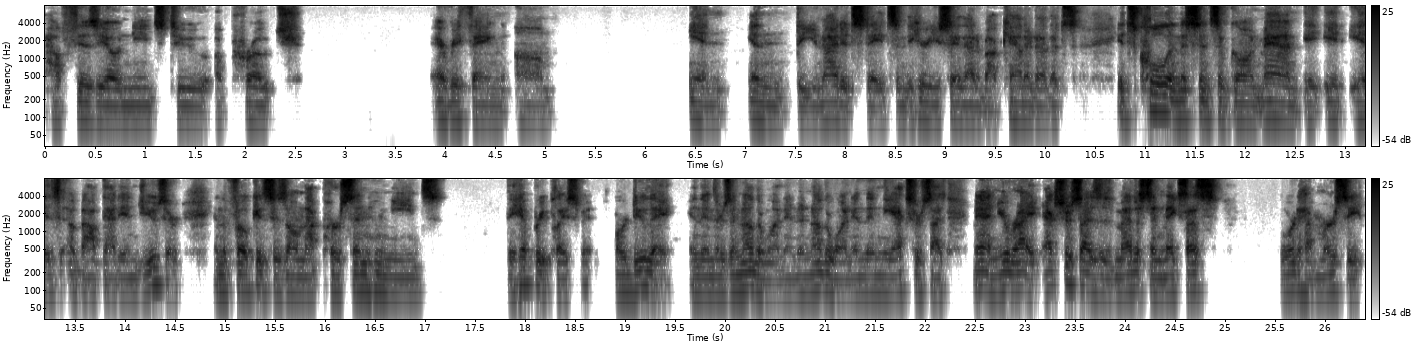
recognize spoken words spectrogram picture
how physio needs to approach everything um, in in the United States. And to hear you say that about Canada, that's it's cool in the sense of going, man, it, it is about that end user, and the focus is on that person who needs the hip replacement, or do they? And then there's another one and another one, and then the exercise. Man, you're right. Exercise is medicine. Makes us, Lord have mercy.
